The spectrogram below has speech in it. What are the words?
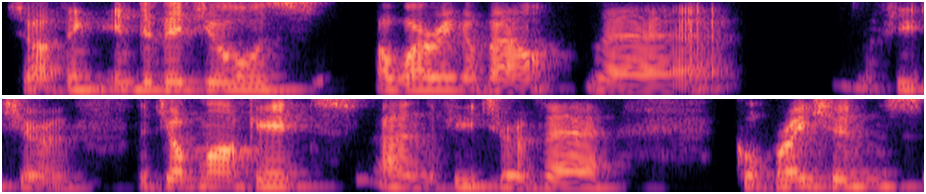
So, I think individuals are worrying about their the future of the job market and the future of their corporations,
